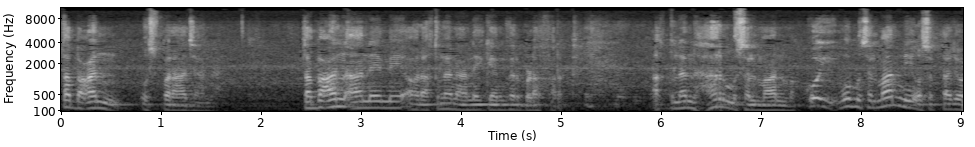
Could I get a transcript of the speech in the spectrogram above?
طبعاً اس پر آ جانا۔ طبعاً آنے میں اور عقلاً آنے کے اندر بڑا فرق ہے۔ عقلاً ہر مسلمان کوئی وہ مسلمان نہیں ہو سکتا جو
